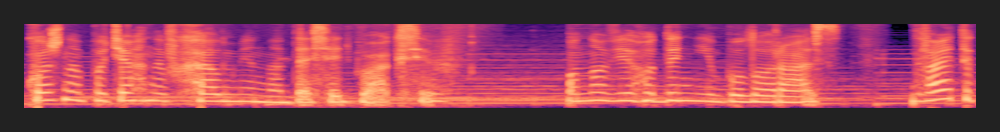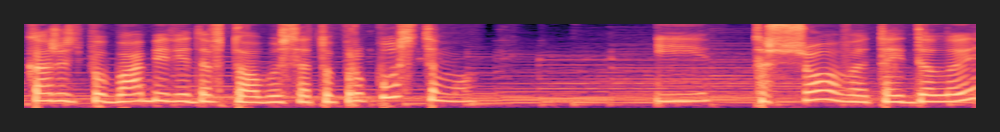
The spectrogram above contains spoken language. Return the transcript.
Кожна потягне в хелмі на 10 баксів. Воно в ягодині було раз. Давайте кажуть по бабі від автобуса, то пропустимо. І та що ви, та й дали?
